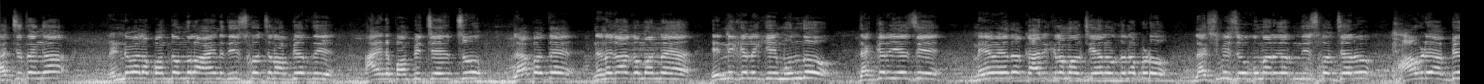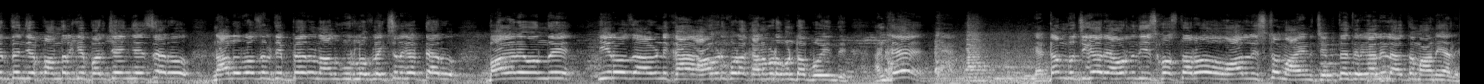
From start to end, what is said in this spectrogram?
ఖచ్చితంగా రెండు వేల పంతొమ్మిదిలో ఆయన తీసుకొచ్చిన అభ్యర్థి ఆయన పంపించేయచ్చు. లేకపోతే నినగాక మొన్న ఎన్నికలకి ముందు దగ్గర చేసి మేమేదో కార్యక్రమాలు చేయాలనుకున్నప్పుడు లక్ష్మీ శివకుమార్ గారిని తీసుకొచ్చారు. ఆవిడే అభ్యర్థి అని చెప్పి అందరికీ పరిచయం చేశారు. నాలుగు రోజులు తిప్పారు నాలుగు ఊర్లో ఫ్లెక్స్లు కట్టారు. బాగానే ఉంది. ఈరోజు ఆవిడని కా- ఆవిడ కూడా కనబడకుండా పోయింది. అంటే గడ్డం బుజ్జి గారు ఎవరిని తీసుకొస్తారో వాళ్ళ ఇష్టం. ఆయన చెప్తే తిరగాలి లేకపోతే మానేయాలి.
